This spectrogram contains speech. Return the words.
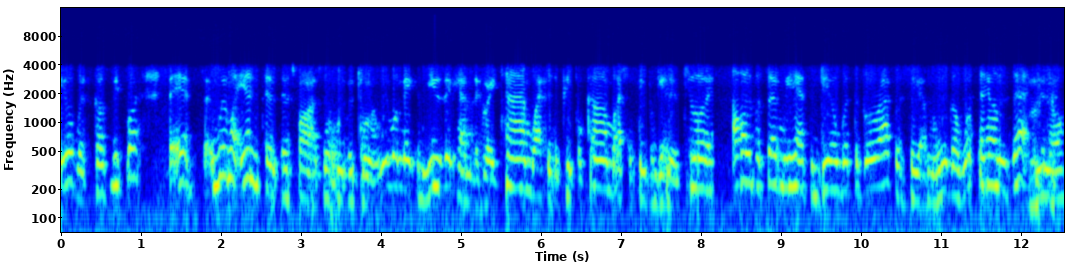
deal with. Because before, it, we were innocent as far as what we were doing. We were making music, having a great time, watching the people come, watching people get into it. All of a sudden, we had to deal with the bureaucracy. I mean, we go, what the hell is that? You mm-hmm. know,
